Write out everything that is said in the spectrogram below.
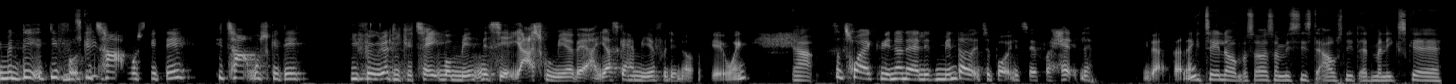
Jamen, de, de, får, de tager måske det, de tager måske det, de føler, de kan tage, hvor mændene siger, jeg skulle mere værd, jeg skal have mere for den opgave. Ikke? Ja. Så tror jeg, at kvinderne er lidt mindre tilbøjelige til at forhandle, i hvert fald. Ikke? Vi talte om, og så som i sidste afsnit, at man ikke skal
